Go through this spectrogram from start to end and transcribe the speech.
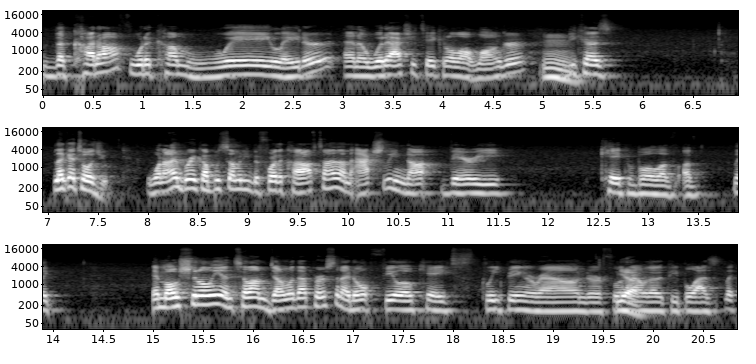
the cutoff would have come way later and it would have actually taken a lot longer Mm. because like i told you when i break up with somebody before the cutoff time i'm actually not very capable of, of like emotionally until i'm done with that person i don't feel okay sleeping around or fooling Yeah. around with other people as like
